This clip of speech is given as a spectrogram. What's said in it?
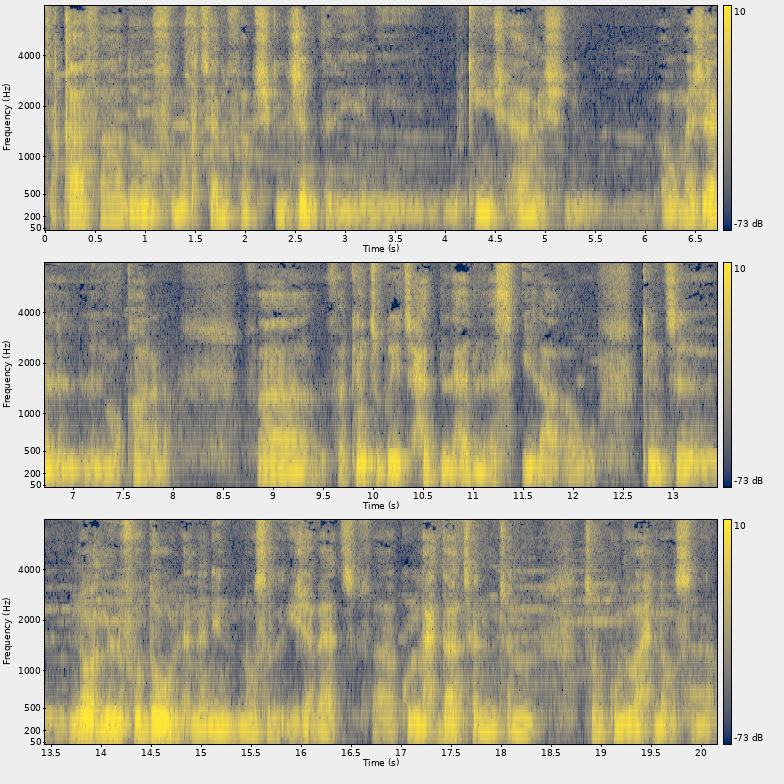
ثقافة ظروف مختلفة بشكل جذري يعني ما كاينش هامش أو مجال للمقارنة. فكنت بغيت حد لهاد الأسئلة أو كنت نوع من الفضول أنني نوصل الإجابات. فكل لحظة تن... تن... تنقولوا إحنا وصلنا.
